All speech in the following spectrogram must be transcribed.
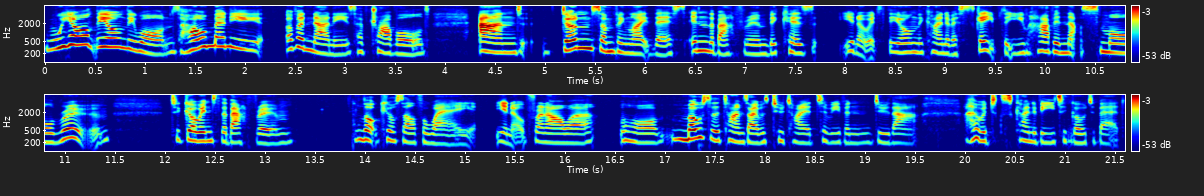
we aren't the only ones. How many other nannies have travelled and done something like this in the bathroom because you know, it's the only kind of escape that you have in that small room to go into the bathroom, lock yourself away, you know, for an hour. Or most of the times I was too tired to even do that. I would just kind of eat and go to bed.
